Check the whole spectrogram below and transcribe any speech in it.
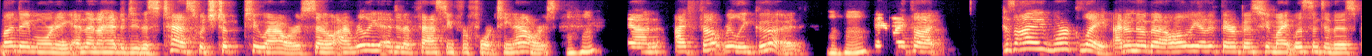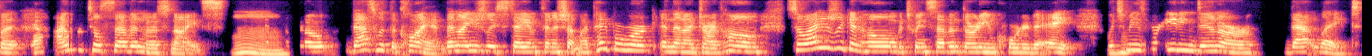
Monday morning, and then I had to do this test, which took two hours. So I really ended up fasting for 14 hours, Mhm. and I felt really good. Mhm. And I thought, because I work late. I don't know about all the other therapists who might listen to this, but Yeah. I work till seven most nights. Mm. So that's with the client. Then I usually stay and finish up my paperwork and then I drive home. So I usually get home between 7:30 and quarter to 8, which Mhm. means we're eating dinner that late.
